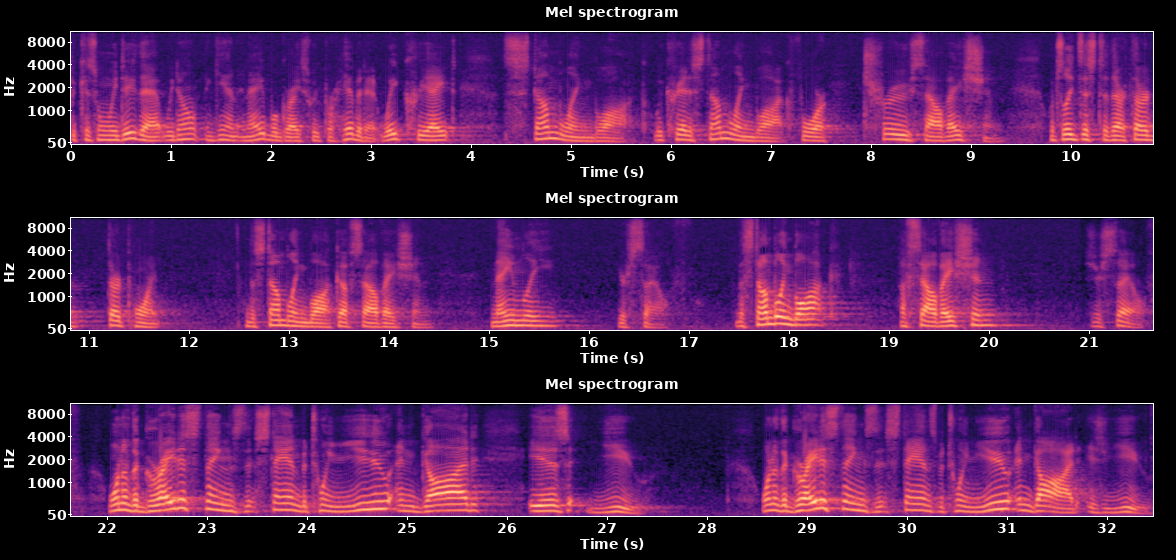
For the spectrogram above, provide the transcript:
Because when we do that, we don't, again, enable grace, we prohibit it. We create stumbling block. We create a stumbling block for true salvation. Which leads us to our third, third point the stumbling block of salvation, namely yourself. The stumbling block of salvation is yourself. One of the greatest things that stand between you and God is you. One of the greatest things that stands between you and God is you.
